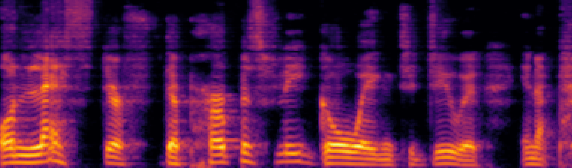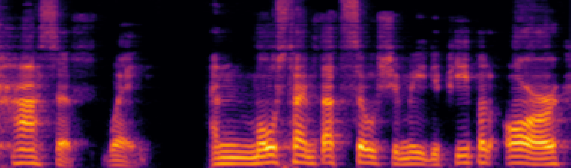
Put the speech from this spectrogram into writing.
unless they're they're purposefully going to do it in a passive way. And most times that's social media people, or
